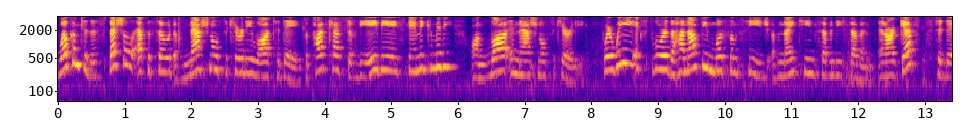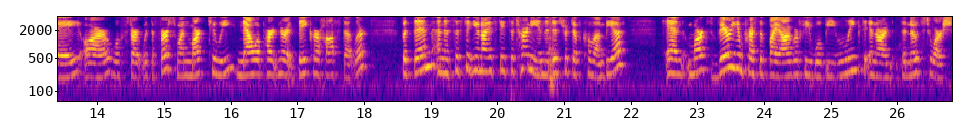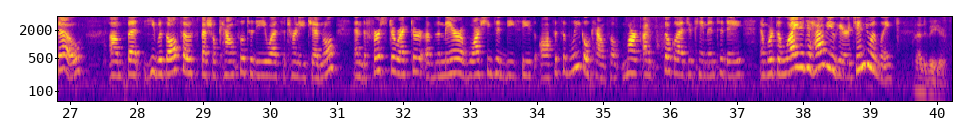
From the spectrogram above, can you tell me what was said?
Welcome to this special episode of National Security Law Today, the podcast of the ABA Standing Committee on Law and National Security, where we explore the Hanafi Muslim siege of 1977. And our guests today are, we'll start with the first one, Mark Tuohey, now a partner at Baker Hostetler, but then an assistant United States attorney in the District of Columbia. And Mark's very impressive biography will be linked in our the notes to our show. Um, but he was also special counsel to the U.S. Attorney General and the first director of the Mayor of Washington, D.C.'s Office of Legal Counsel. Mark, I'm so glad you came in today, and we're delighted to have you here, genuinely. Glad to be here.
